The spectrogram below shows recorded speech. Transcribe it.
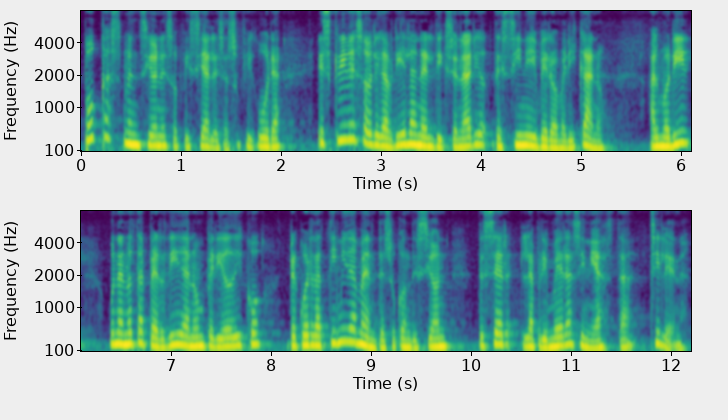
pocas menciones oficiales a su figura, escribe sobre Gabriela en el Diccionario de Cine Iberoamericano. Al morir, una nota perdida en un periódico recuerda tímidamente su condición de ser la primera cineasta chilena.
